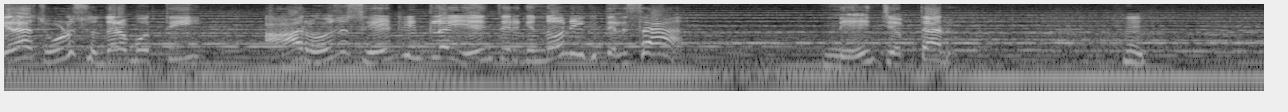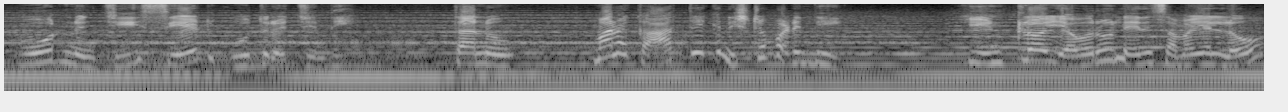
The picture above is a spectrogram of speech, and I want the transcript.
ఇలా చూడు సుందరమూర్తి ఆ రోజు సేటింట్లో ఏం జరిగిందో నీకు తెలుసా? నేను చెప్తాను. హ్మ్. ఊరు నుంచి సేటు కూతురొచ్చింది. తను మన కార్తీక్ని ఇష్టపడింది. ఇంట్లో ఎవరూ లేని సమయంలో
